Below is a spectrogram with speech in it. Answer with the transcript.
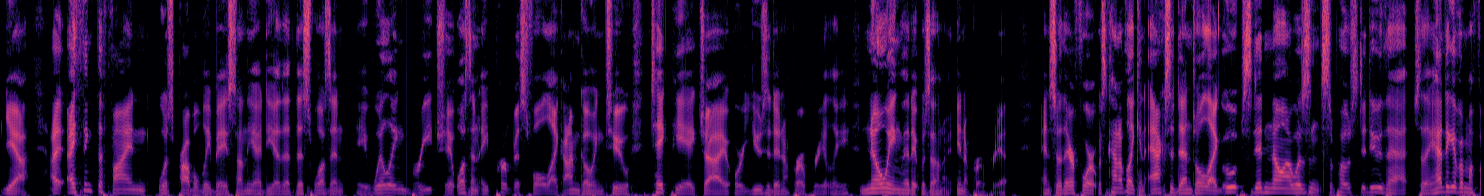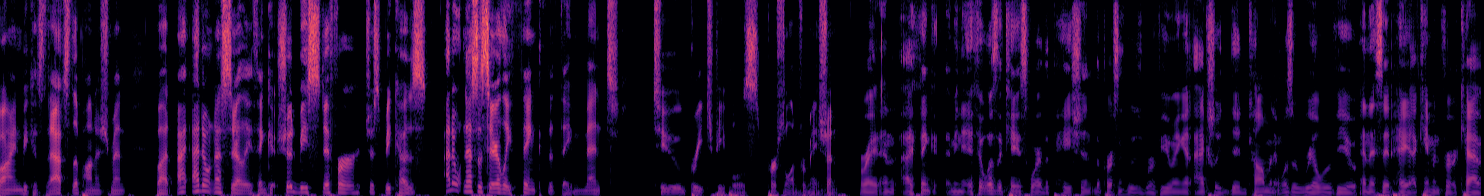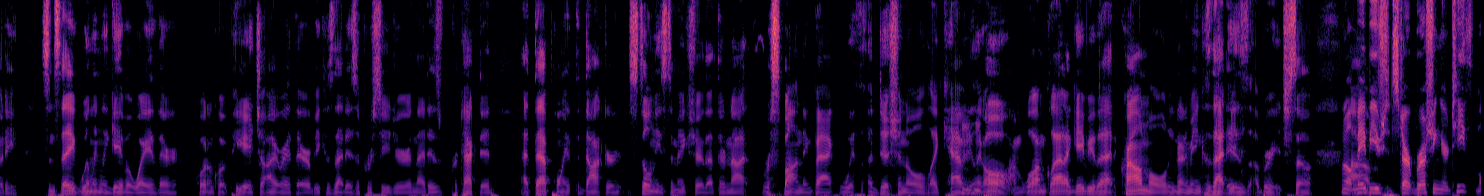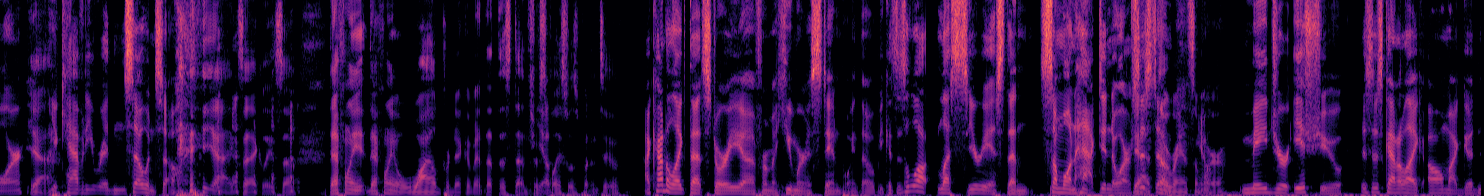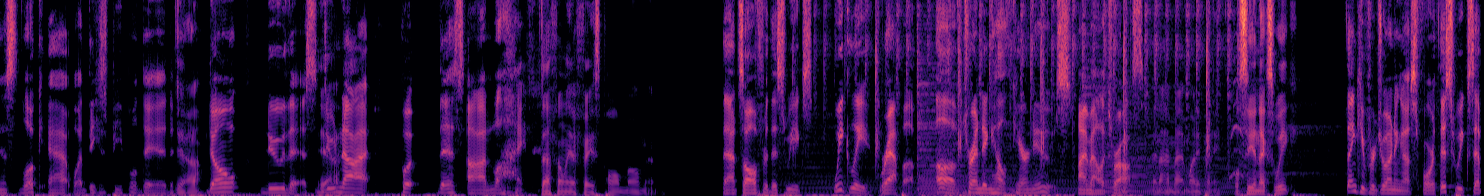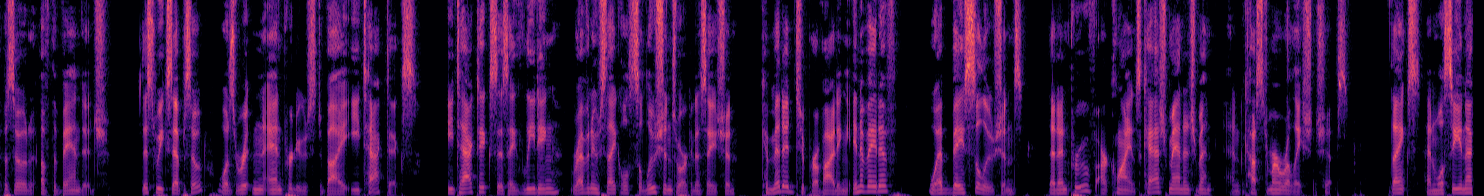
Yeah. I, I think the fine was probably based on the idea that this wasn't a willing breach. It wasn't a purposeful, like, I'm going to take PHI or use it inappropriately, knowing that it was inappropriate. And so, therefore, it was kind of like an accidental, like, oops, didn't know I wasn't supposed to do that. So they had to give him a fine because that's the punishment. But I, I don't necessarily think it should be stiffer just because I don't necessarily think that they meant to breach people's personal information. Right. And I think, I mean, if it was the case where the patient, the person who's reviewing it actually did come and it was a real review and they said, hey, I came in for a cavity, since they willingly gave away their quote unquote PHI right there because that is a procedure and that is protected, at that point the doctor still needs to make sure that they're not responding back with additional like cavity mm-hmm. like oh i'm well i'm glad i gave you that crown mold you know what i mean because that is a breach so well, maybe um, you should start brushing your teeth more. Yeah. You cavity ridden so and so. Yeah, exactly. So definitely, definitely a wild predicament that this dentist yep. place was put into. I kind of like that story uh, from a humorous standpoint, though, because it's a lot less serious than someone hacked into our yeah, system. It's no ransomware. You know, major issue. This is kind of like, oh my goodness, look at what these people did. Yeah. Don't do this. Yeah. Do not put this online. Definitely a facepalm moment. That's all for this week's weekly wrap up of trending healthcare news. I'm Alex Ross. And I'm Matt Moneypenny. We'll see you next week. Thank you for joining us for this week's episode of The Bandage. This week's episode was written and produced by eTactics. eTactics is a leading revenue cycle solutions organization committed to providing innovative, web based solutions that improve our clients' cash management and customer relationships. Thanks, and we'll see you next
